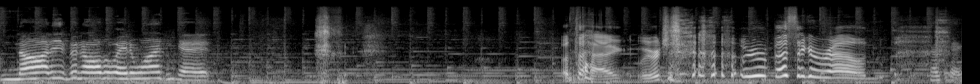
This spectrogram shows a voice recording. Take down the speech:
not even all the way to one yet. What the heck? We were just we were messing around. Okay,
